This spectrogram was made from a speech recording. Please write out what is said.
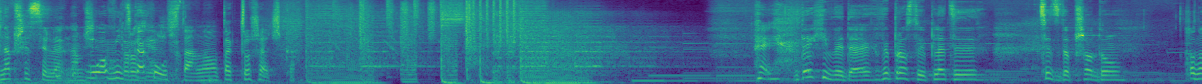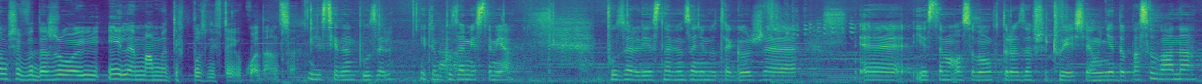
Na przesyle nam się Łowicka chusta, no tak troszeczkę. Hej. Wdech i wydech, wyprostuj plecy, cyc do przodu. Co tam się wydarzyło i ile mamy tych puzli w tej układance? Jest jeden puzzle i tym puzzlem jestem ja. Puzzle jest nawiązaniem do tego, że jestem osobą, która zawsze czuje się niedopasowana.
